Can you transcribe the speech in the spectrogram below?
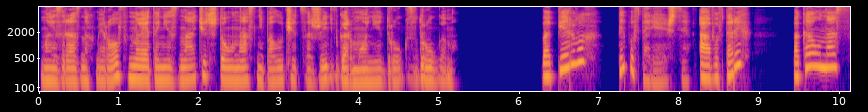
мы из разных миров, но это не значит, что у нас не получится жить в гармонии друг с другом. Во-первых, ты повторяешься, а во-вторых, пока у нас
